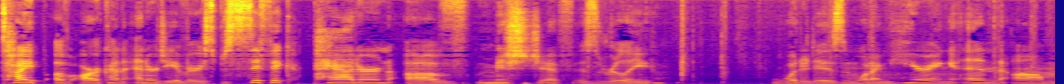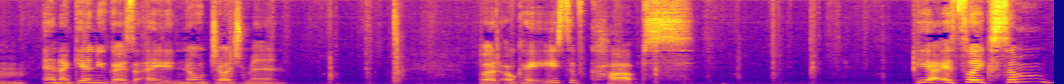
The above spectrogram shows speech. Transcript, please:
type of Archon energy, a very specific pattern of mischief is really what it is and what I'm hearing. And, um, and again, you guys, I, no judgment, but okay, Ace of Cups, yeah, it's like some,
